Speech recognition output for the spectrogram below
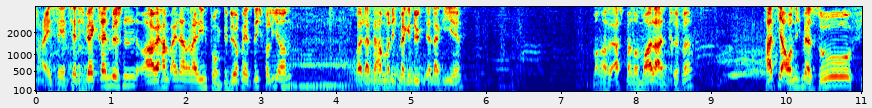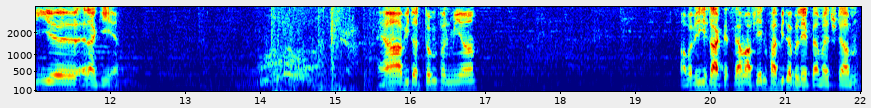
Scheiße, jetzt hätte ich wegrennen müssen. Aber wir haben einen Adrenalinpunkt. Den dürfen wir jetzt nicht verlieren. Weil dafür haben wir nicht mehr genügend Energie. Machen also erstmal normale Angriffe. Hat ja auch nicht mehr so viel Energie. Ja, wieder dumm von mir. Aber wie gesagt, jetzt werden wir auf jeden Fall wiederbelebt, wenn wir jetzt sterben.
